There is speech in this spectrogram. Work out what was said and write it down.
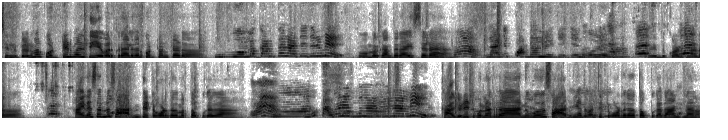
చిన్నపిల్లడు మరి కొట్టాడు మరి ఏ వరకు రాలేదని కొట్టి ఉంటాడు హోంవర్క్ అంతా రాయిస్తాడా? ఎందుకు కొడుతున్నాడు? అయినా సరే నువ్వు సార్ని తిట్టకూడదు కదా మరి తప్పు కదా? కాజోడు ఎట్టుకున్నాడు రా నువ్వు సార్ని ఎదవని తిట్టకూడదు కదా తప్పు కదా అంటున్నాను.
